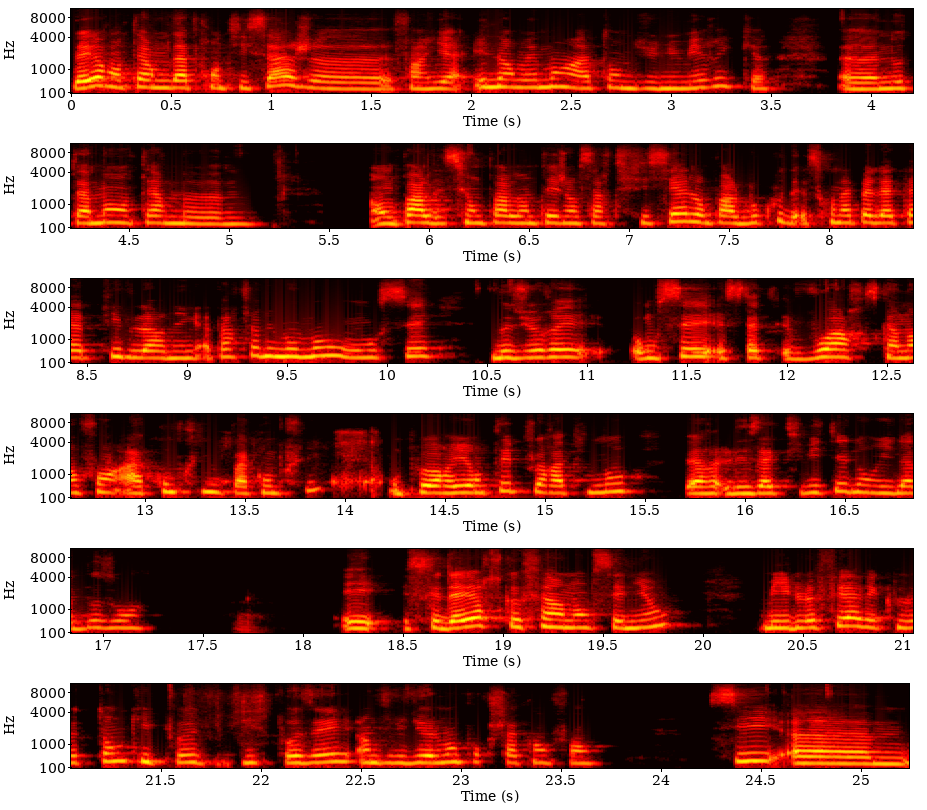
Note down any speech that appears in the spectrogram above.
D'ailleurs, en termes d'apprentissage, euh, enfin, il y a énormément à attendre du numérique, euh, notamment en termes. Euh, on parle, si on parle d'intelligence artificielle, on parle beaucoup de ce qu'on appelle l'adaptive learning. À partir du moment où on sait mesurer, on sait voir ce qu'un enfant a compris ou pas compris, on peut orienter plus rapidement vers les activités dont il a besoin. Et c'est d'ailleurs ce que fait un enseignant. mais il le fait avec le temps qu'il peut disposer individuellement pour chaque enfant. Si euh,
